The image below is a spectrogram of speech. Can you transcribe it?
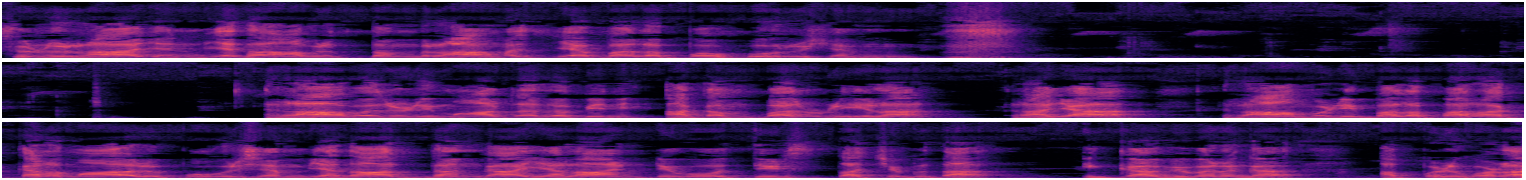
శృణు రాజన్ యథావృత్తం రామస్య బల రావణుడి మాటలు విని అకంపనుడు ఇలా రాజా రాముడి బలపరాక్రమాలు పౌరుషం యథార్థంగా ఎలాంటివో తెలుస్తా చెబుతా. ఇంకా వివరంగా అప్పుడు కూడా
